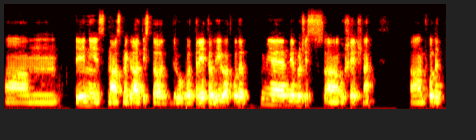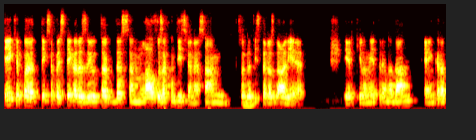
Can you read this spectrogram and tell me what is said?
Um, tenis, malo smo igrali tisto drugo, tretjo ligo, tako da mi je, mi je bilo čisto uh, všeč. Uh, tako da tek, pa, tek se pa iz tega razvil tako, da sem laufal za kondicijo, ne? sam za bile tiste razdalje 4 km na dan, enkrat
